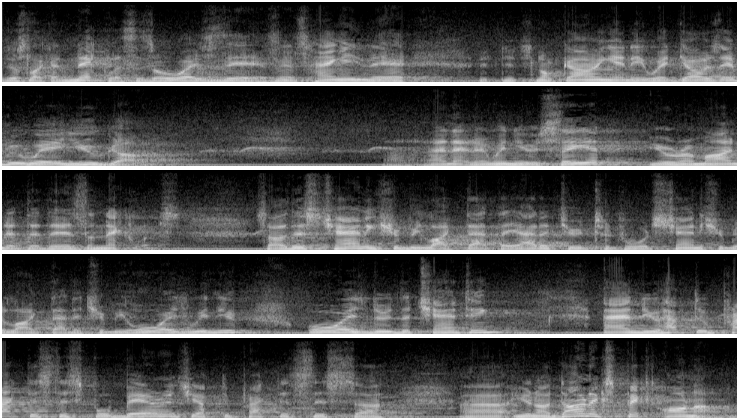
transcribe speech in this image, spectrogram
Just like a necklace is always there. It's hanging there, it's not going anywhere, it goes everywhere you go. Uh, and, and when you see it, you're reminded that there's the necklace. So this chanting should be like that. The attitude towards chanting should be like that. It should be always with you. Always do the chanting. And you have to practice this forbearance. You have to practice this, uh, uh, you know, don't expect honor.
